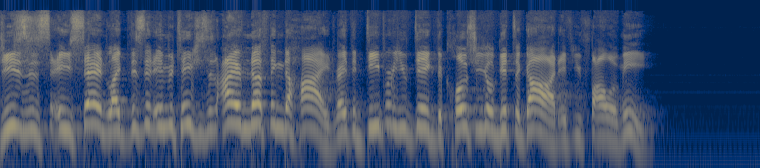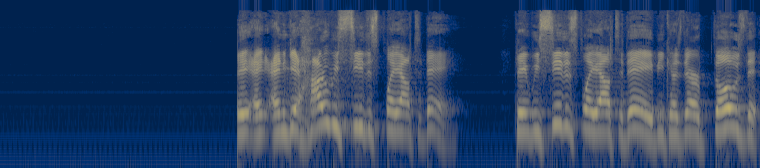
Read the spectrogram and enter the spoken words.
Jesus, he said, like this is an invitation. He says, I have nothing to hide, right? The deeper you dig, the closer you'll get to God if you follow me. And, and again, how do we see this play out today? Okay, we see this play out today because there are those that,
